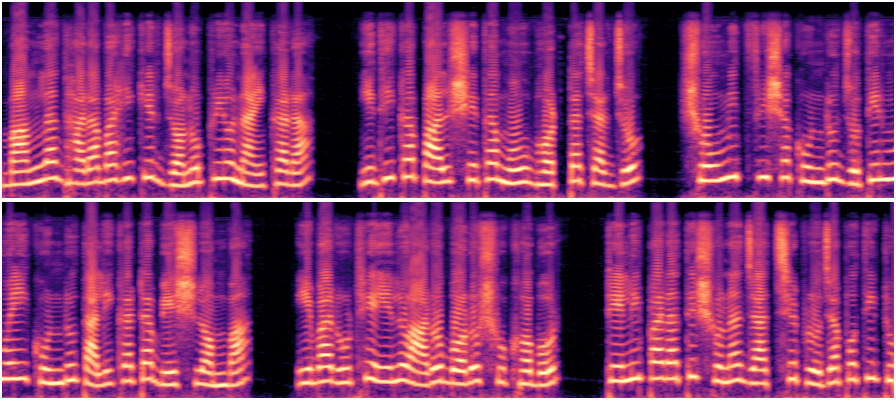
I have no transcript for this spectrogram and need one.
বাংলা ধারাবাহিকের জনপ্রিয় নায়িকারা ইধিকা পাল, শ্বেতা মৌ ভট্টাচার্য, সৌমিত্রিষা কুণ্ডু, জ্যোতির্ময়ী কুণ্ডু, তালিকাটা বেশ লম্বা। এবার উঠে এলো আরও বড় সুখবর টেলিপাড়াতে শোনা যাচ্ছে, প্রজাপতি টু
